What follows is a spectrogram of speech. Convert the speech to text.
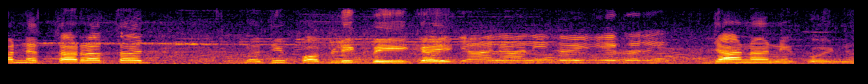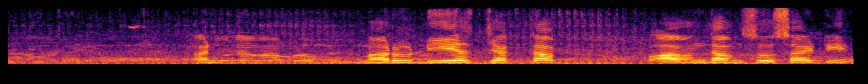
અને તરત જ બધી પબ્લિક ભેગી ગઈ જાનહાની કોઈ નથી થઈ. અને મારું DS Jagtap Pavandham society.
